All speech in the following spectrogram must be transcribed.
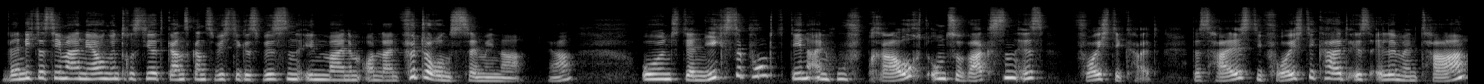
Wenn dich das Thema Ernährung interessiert, ganz, ganz wichtiges Wissen in meinem Online-Fütterungsseminar. Ja? Und der nächste Punkt, den ein Huf braucht, um zu wachsen, ist Feuchtigkeit. Das heißt, die Feuchtigkeit ist elementar.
